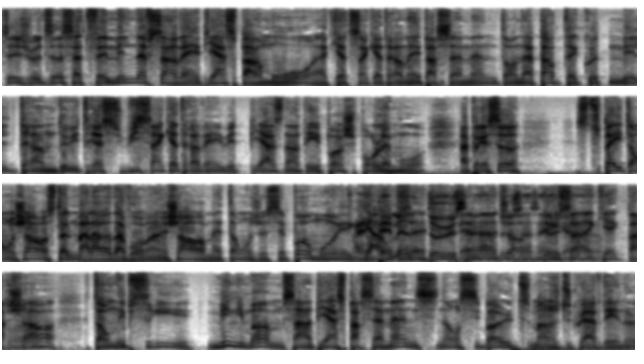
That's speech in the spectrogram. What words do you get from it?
Tu sais, je veux dire, ça te fait 1920 pièces par mois à 480 par semaine. Ton appart te coûte 1032, il te reste 888 pièces dans tes poches pour le mois. Après ça, si tu payes ton char, si t'as le malheur d'avoir un char, mettons, je sais pas, moi, gaz, paiement de euh, 200, paiement de char, 250, 200 quelques par ouais. char, ton épicerie, minimum 100 pièces par semaine. Sinon, si bol, tu manges du craft dinner,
